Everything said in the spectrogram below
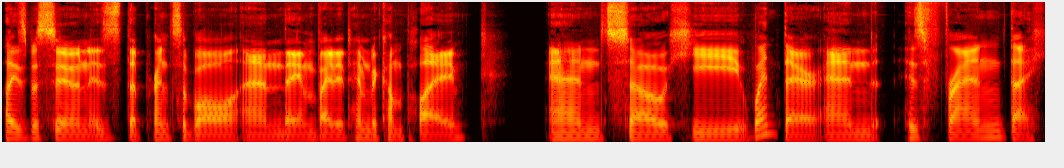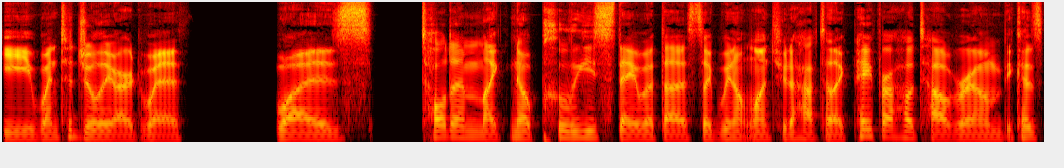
plays bassoon, is the principal, and they invited him to come play. And so he went there, and his friend that he went to Juilliard with was told him like, "No, please stay with us. Like, we don't want you to have to like pay for a hotel room because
